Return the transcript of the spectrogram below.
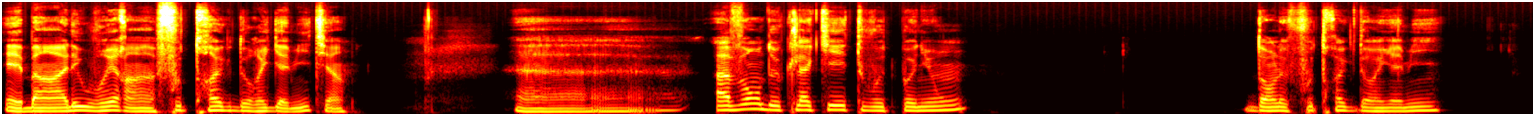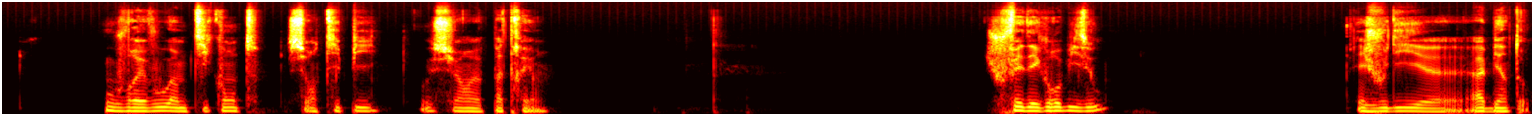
Eh ben, allez ouvrir un food truck d'origami, tiens. Euh, avant de claquer tout votre pognon dans le food truck d'origami, ouvrez-vous un petit compte sur Tipeee ou sur Patreon. Je vous fais des gros bisous et je vous dis euh, à bientôt.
